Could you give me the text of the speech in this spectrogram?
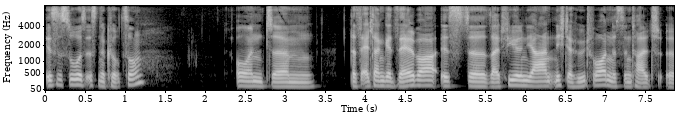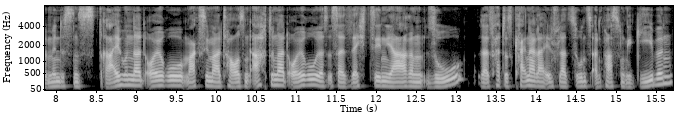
ist es so, es ist eine Kürzung. Und ähm, das Elterngeld selber ist äh, seit vielen Jahren nicht erhöht worden. Es sind halt äh, mindestens 300 Euro, maximal 1800 Euro. Das ist seit 16 Jahren so. Das hat es keinerlei Inflationsanpassung gegeben.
